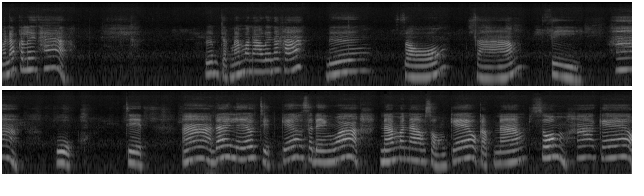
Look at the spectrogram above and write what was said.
มานับกันเลยค่ะ เริ่มจากน้ำมะนาวเลยนะคะ 1 2 3 4ห้าหกเจ็ด อ่าได้แล้วเจ็ดแก้ว แสดงว่าน้ำมะนาวสองแก้วกับน้ำส้มห้าแก้ว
